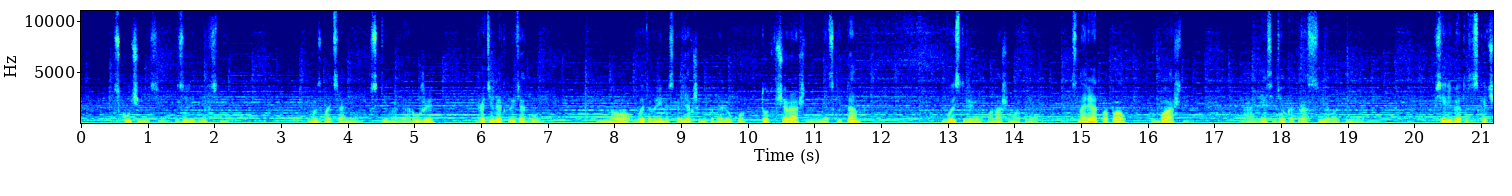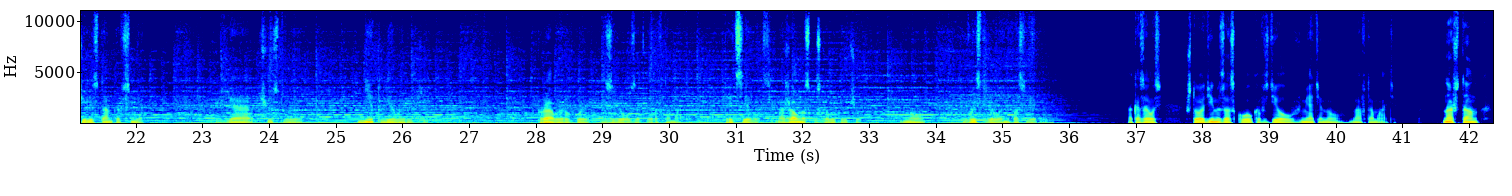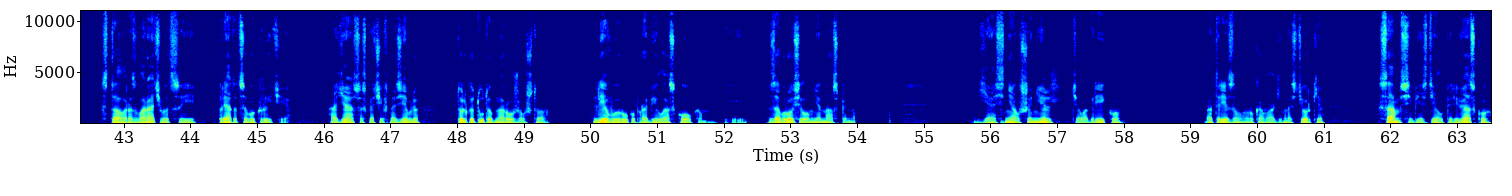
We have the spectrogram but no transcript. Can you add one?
скучились и залегли в снег. Мы с бойцами скинули оружие и хотели открыть огонь. Но в это время стоявший неподалеку тот вчерашний немецкий танк выстрелил по нашему отряду. Снаряд попал в башню, а я сидел как раз слева от него. Все ребята соскочили с танка в снег. Я чувствую, нет левой руки. Правой рукой взвел затвор автомата. Прицелился, нажал на спусковой крючок. Но выстрела не последовало. Оказалось, что один из осколков сделал вмятину на автомате. Наш танк стал разворачиваться и прятаться в укрытие, а я, соскочив на землю, только тут обнаружил, что левую руку пробило осколком и забросило мне на спину. Я снял шинель, телогрейку, отрезал рукава гимнастерки, сам себе сделал перевязку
